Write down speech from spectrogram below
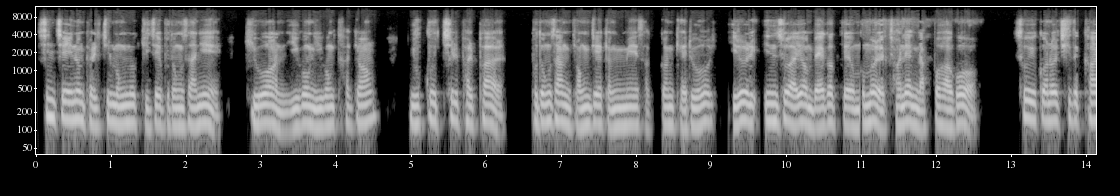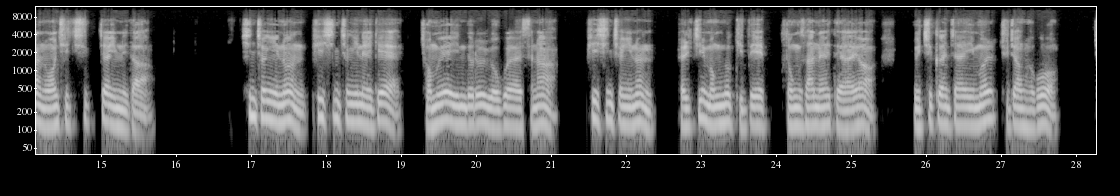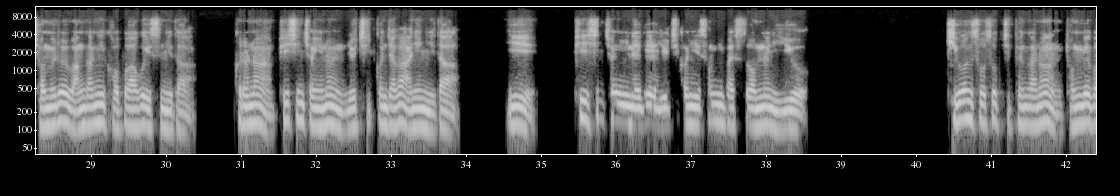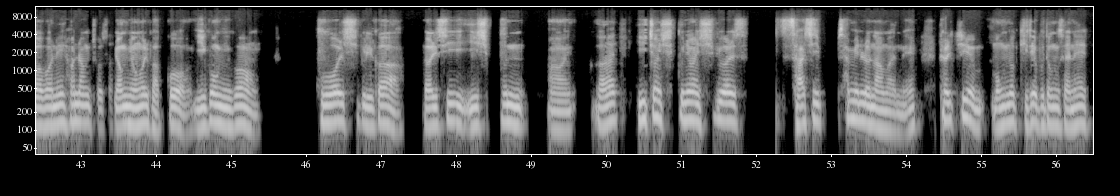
신청인은 별지 목록 기재 부동산이 기원 2020 타경 69788 부동산 경제 경매 사건 계류 후 이를 인수하여 매각 대금을 전액 납부하고 소유권을 취득한 원시 취득자입니다. 신청인은 피신청인에게 점유의 인도를 요구하였으나 피신청인은 별지 목록 기대 부동산에 대하여 유치권자임을 주장하고 점유를 완강히 거부하고 있습니다. 그러나 피신청인은 유치권자가 아닙니다. 2. 피신청인에게 유치권이 성립할 수 없는 이유 기원 소속 집행관은 경매법원의 현황 조사 명령을 받고 2020 9월 10일과 10시 20분 어, 2019년 12월 43일로 남았네. 별지 목록 기재 부동산에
